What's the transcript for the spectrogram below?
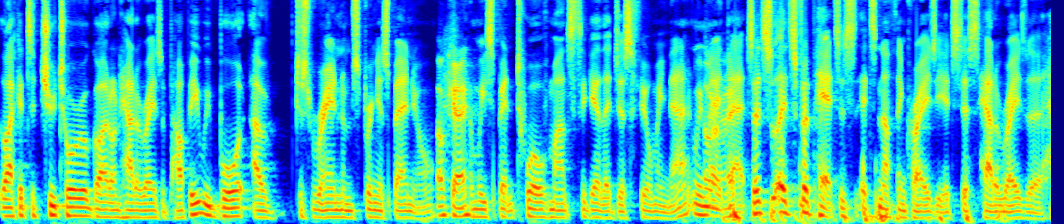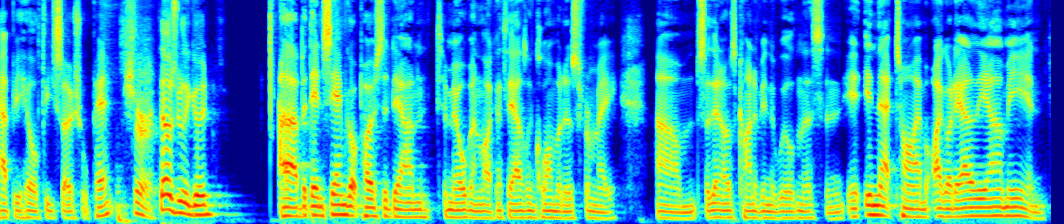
like, it's a tutorial guide on how to raise a puppy. We bought a just random Springer Spaniel. Okay. And we spent 12 months together just filming that. We made right. that. So it's, it's for pets. It's, it's nothing crazy. It's just how to raise a happy, healthy, social pet. Sure. That was really good. Uh, but then Sam got posted down to Melbourne, like a thousand kilometers from me. Um, so then I was kind of in the wilderness. And in, in that time, I got out of the army and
